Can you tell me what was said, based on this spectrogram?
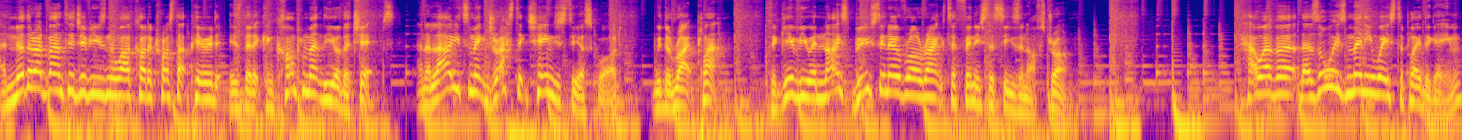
Another advantage of using the wildcard across that period is that it can complement the other chips and allow you to make drastic changes to your squad with the right plan to give you a nice boost in overall rank to finish the season off strong. However, there's always many ways to play the game,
